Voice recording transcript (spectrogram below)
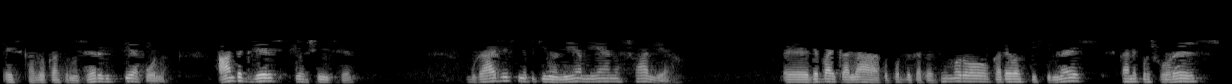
έχεις καλό customer service, τι απ' όλα. Αν δεν ξέρεις ποιος είσαι, βγάζεις στην επικοινωνία μια ανασφάλεια. Ε, δεν πάει καλά το πότε καταθήμωρο, κατέβασε τις τιμές, κάνει προσφορές.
